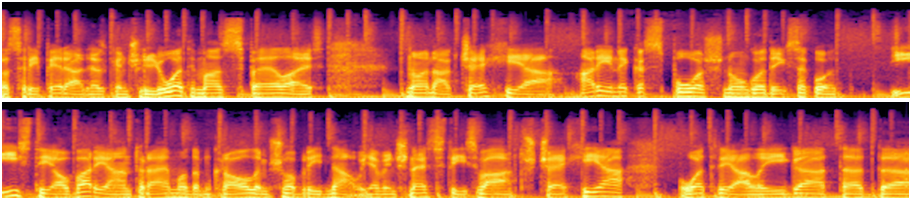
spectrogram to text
tas arī pierādījās, ka viņš ir ļoti maz spēlējis. Nonāk Čehijā arī nekas spožs, nu, godīgi sakot, īsti jau variantu Raimondam Krolim šobrīd nav. Ja viņš nesitīs vārtus Čehijā, otrajā līgā, tad uh,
